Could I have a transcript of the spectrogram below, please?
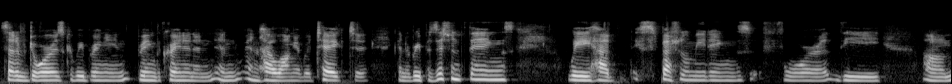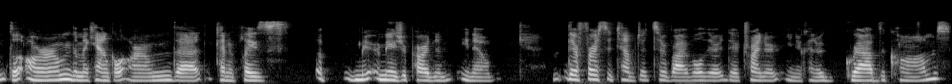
set of doors could we bring in, bring the crane in, and, and, and how long it would take to kind of reposition things. We had special meetings for the um, the arm, the mechanical arm that kind of plays a, major part in, you know, their first attempt at survival. They're they're trying to, you know, kind of grab the comms,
